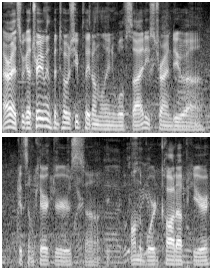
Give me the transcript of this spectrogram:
All right, so we got trading with Pentoshi played on the Lane Wolf side. He's trying to uh, get some characters uh, on the board caught up here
